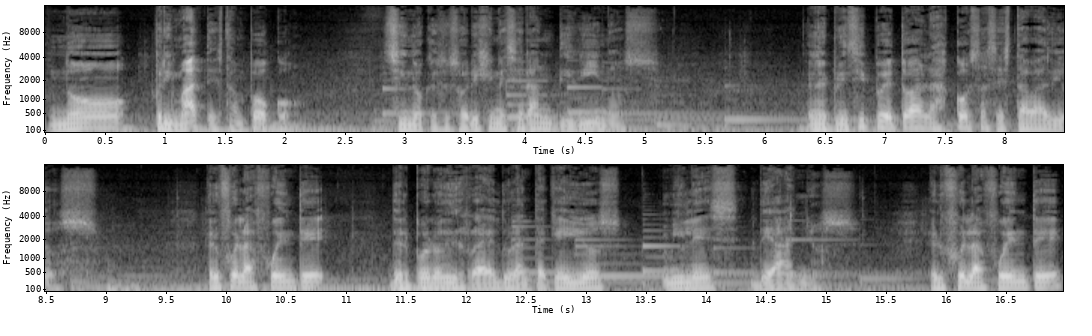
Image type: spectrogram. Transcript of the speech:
no primates tampoco, sino que sus orígenes eran divinos. En el principio de todas las cosas estaba Dios. Él fue la fuente del pueblo de Israel durante aquellos miles de años. Él fue la fuente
